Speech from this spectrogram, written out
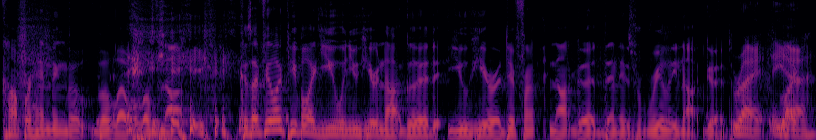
comprehending the, the level of not, because I feel like people like you, when you hear not good, you hear a different not good than is really not good. Right, Like, yeah.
